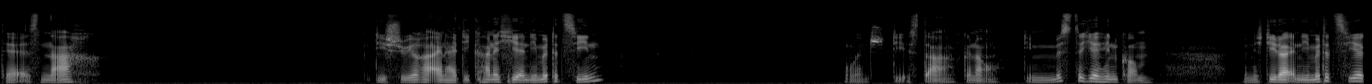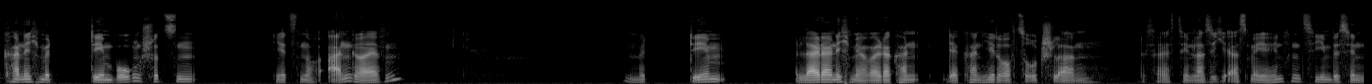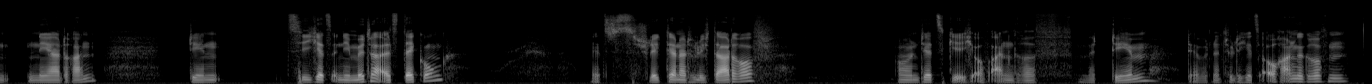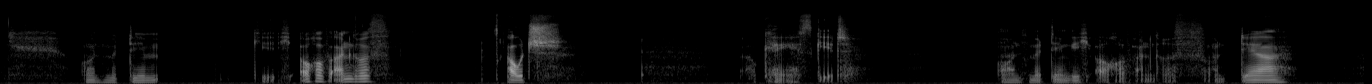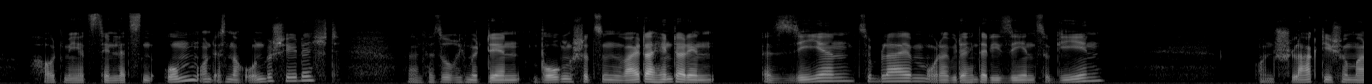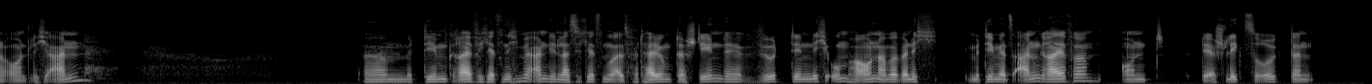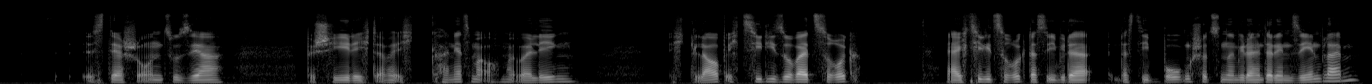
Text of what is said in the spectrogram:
Der ist nach die schwere Einheit. Die kann ich hier in die Mitte ziehen. Moment, die ist da, genau. Die müsste hier hinkommen. Wenn ich die da in die Mitte ziehe, kann ich mit dem Bogenschützen jetzt noch angreifen. Mit dem leider nicht mehr, weil da kann der kann hier drauf zurückschlagen. Das heißt, den lasse ich erstmal hier hinten, ziehe ein bisschen näher dran. Den ziehe ich jetzt in die Mitte als Deckung. Jetzt schlägt der natürlich da drauf. Und jetzt gehe ich auf Angriff mit dem. Der wird natürlich jetzt auch angegriffen. Und mit dem gehe ich auch auf Angriff. Autsch. Okay, es geht. Und mit dem gehe ich auch auf Angriff. Und der haut mir jetzt den letzten um und ist noch unbeschädigt. Dann versuche ich mit den Bogenschützen weiter hinter den Seen zu bleiben oder wieder hinter die Seen zu gehen. Und schlag die schon mal ordentlich an. Ähm, mit dem greife ich jetzt nicht mehr an, den lasse ich jetzt nur als Verteidigung da stehen. Der wird den nicht umhauen, aber wenn ich mit dem jetzt angreife und der schlägt zurück, dann ist der schon zu sehr beschädigt. Aber ich kann jetzt mal auch mal überlegen. Ich glaube, ich ziehe die so weit zurück. Ja, ich ziehe die zurück, dass sie wieder, dass die Bogenschützen dann wieder hinter den Seen bleiben.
